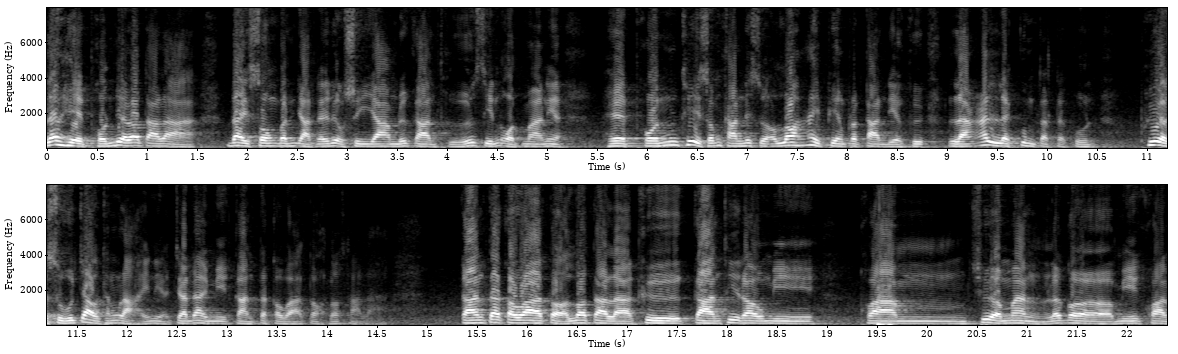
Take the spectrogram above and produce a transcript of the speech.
แล้วเหตุผลที่ลลอฮฺตาลาได้ทรงบัญญัติในเรื่องซียาม หรือการถือศีลอดมาเนี่ยเหตุผลที่สำคัญที่สุดอัลลอฮ์ให้เพียงประการเดียวคือละอัลละกุมตัตตะกุลเพื่อสู่เจ้าทั้งหลายเนี่ยจะได้มีการตะกวาต่อลลอฮ์ตาลา การตะกวาต่อลอตาลาคือการที่เรามีความเชื่อมั่น แล้วก็มีความ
